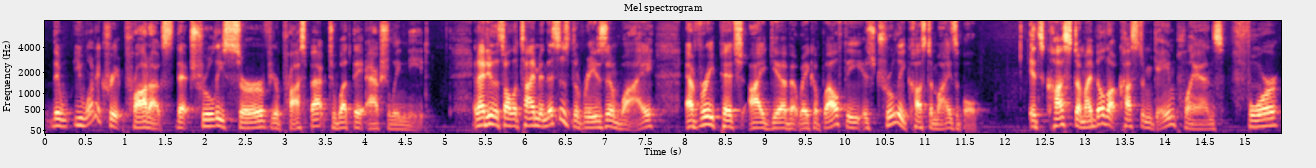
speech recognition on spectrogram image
they, you want to create products that truly serve your prospect to what they actually need. And I do this all the time, and this is the reason why every pitch I give at Wake Up Wealthy is truly customizable it's custom. I build out custom game plans for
